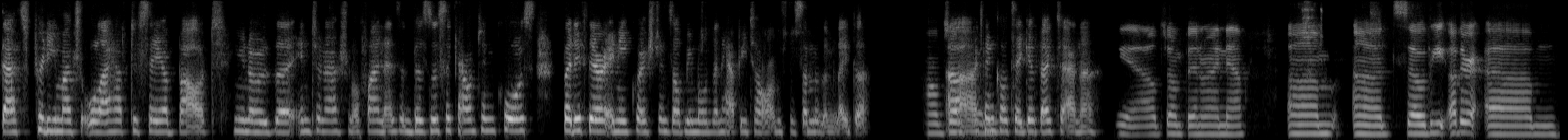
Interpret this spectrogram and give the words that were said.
that's pretty much all I have to say about, you know, the international finance and business accounting course. But if there are any questions, I'll be more than happy to answer some of them later. I'll Uh, I think. I'll take it back to Anna. Yeah, I'll jump in right now. Um, uh, so the other um,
